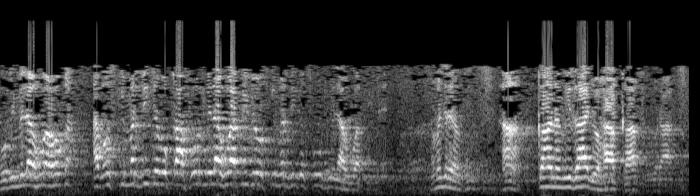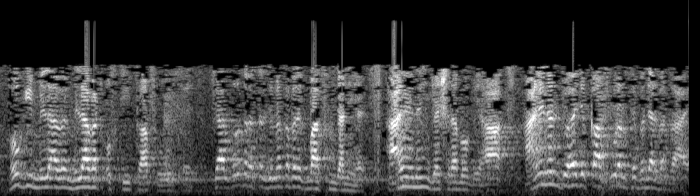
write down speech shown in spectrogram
وہ بھی ملا ہوا ہوگا۔ اب اس کی مرضی کے وہ کافور ملا ہوا پیوے اس کی مرضی کے فروٹ ملا ہوا پیوے سمجھ رہے ہو ہاں کان مزاج جو ہے، کافورا۔ ہوگی ملاوٹ اس کی کافور سے خیال کرو ذرا ترجمے کا ایک بات سمجھانی ہے۔ آئین جشرب و بہار آئین جو ہے جو کافورن سے بدل بن رہا ہے۔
